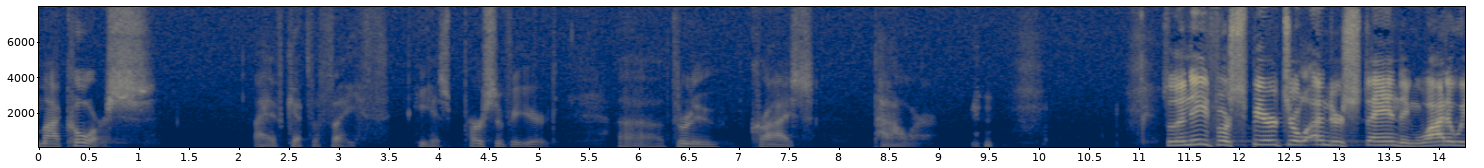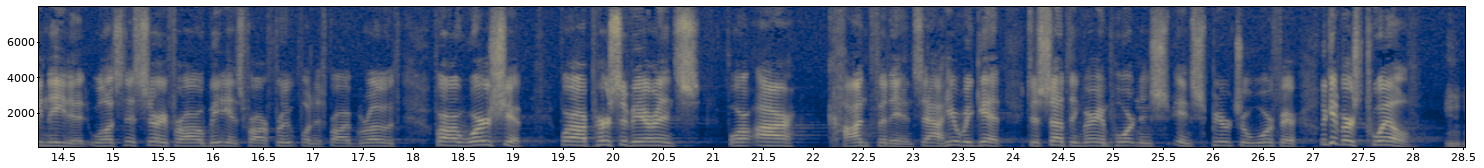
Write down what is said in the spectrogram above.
my course. I have kept the faith. He has persevered uh, through Christ's power. So, the need for spiritual understanding. Why do we need it? Well, it's necessary for our obedience, for our fruitfulness, for our growth, for our worship, for our perseverance, for our confidence. Now, here we get to something very important in, in spiritual warfare. Look at verse 12.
